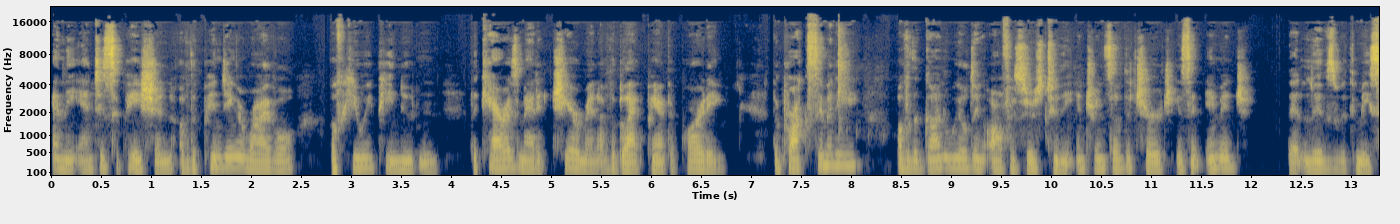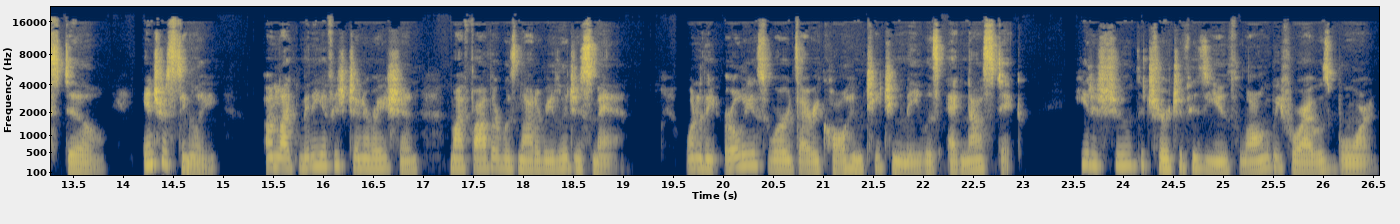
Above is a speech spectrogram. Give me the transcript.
and the anticipation of the pending arrival of Huey P. Newton, the charismatic chairman of the Black Panther Party. The proximity of the gun wielding officers to the entrance of the church is an image that lives with me still. Interestingly, unlike many of his generation, my father was not a religious man. One of the earliest words I recall him teaching me was agnostic. He had eschewed the church of his youth long before I was born.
